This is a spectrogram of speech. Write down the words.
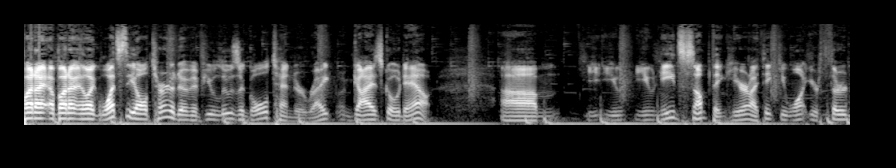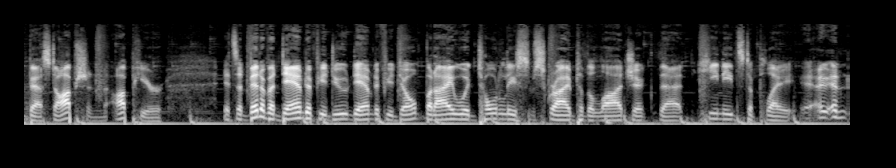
But I but I, like, what's the alternative if you lose a goaltender? Right, guys go down. Um, you you need something here, and I think you want your third best option up here. It's a bit of a damned if you do, damned if you don't, but I would totally subscribe to the logic that he needs to play. And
